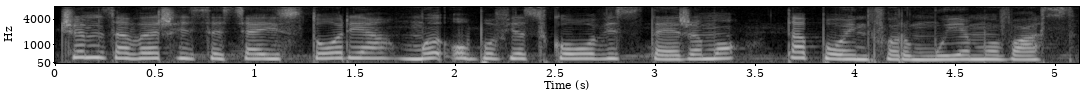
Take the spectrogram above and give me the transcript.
Чим завершиться ця історія, ми обов'язково відстежимо та поінформуємо вас.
